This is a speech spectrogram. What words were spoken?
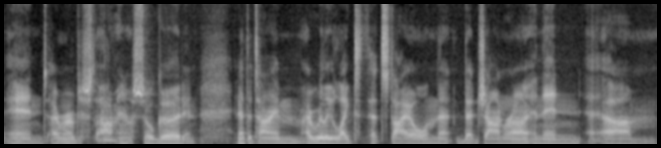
and I remember just oh man, it was so good, and and at the time I really liked that style and that that genre, and then um,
